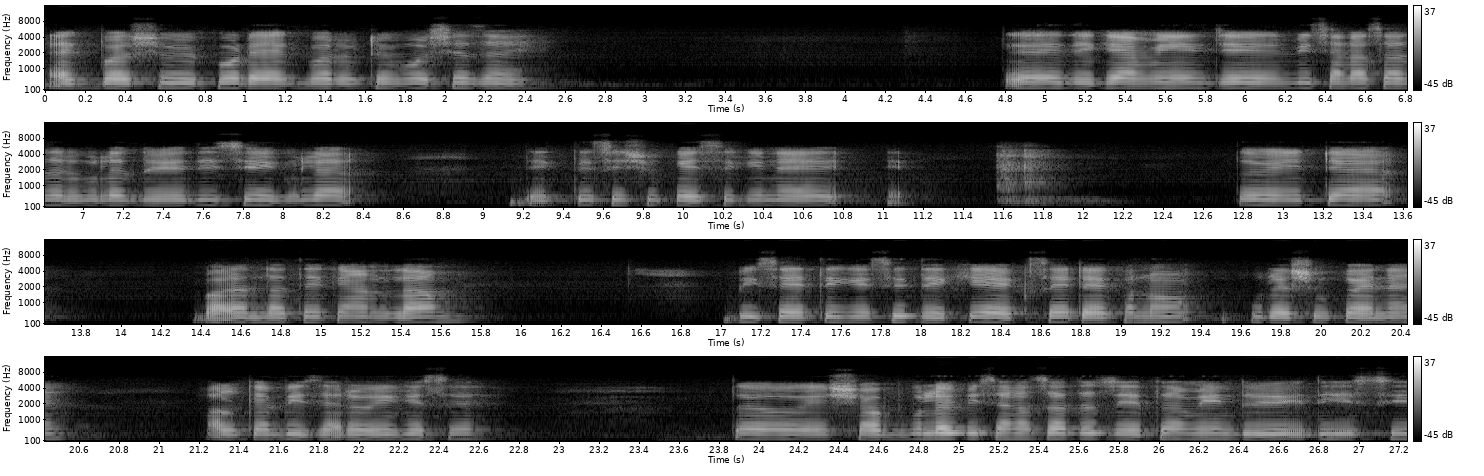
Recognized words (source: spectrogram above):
একবার শুয়ে পড়ে একবার উঠে বসে যায়। তো এদিকে আমি যে বিছানা চাদরগুলো ধুয়ে দিছি এগুলা দেখতেছি শুকাইছে কিনা। তো এটা বারান্দা থেকে আনলাম। বিছাইতে গেছি, দেখি এক সাইড এখনও পুরো শুকায় না, হালকা ভিজা রয়ে গেছে। তো এই সবগুলো বিছানা চাদর যেহেতু আমি ধুয়ে দিয়েছি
